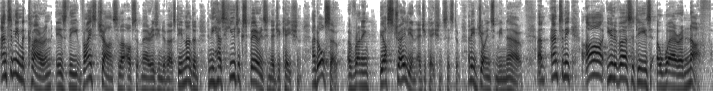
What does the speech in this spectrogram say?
Anthony McClaran is the Vice Chancellor of St Mary's University in London, and he has huge experience in education and also of running the Australian education system. And he joins me now. Um, Anthony, are universities aware enough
